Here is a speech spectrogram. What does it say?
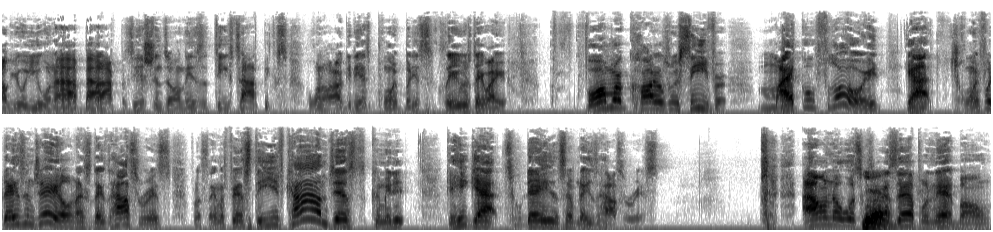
argue with you and I about our positions on these these topics We want to argue this point, but it's clear as day right here. Former Cardinals receiver Michael Floyd got 24 days in jail, 90 days of house arrest for the same offense Steve Keim just committed. He got two days and seven days of house arrest. I don't know what's a yeah. example in that, Bone.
